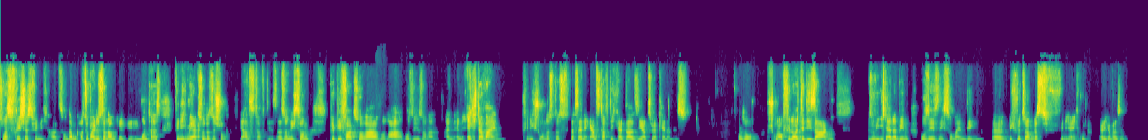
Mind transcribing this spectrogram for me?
so was Frisches, finde ich, hat. Und also, sobald du es dann am, im Mund hast, finde ich, merkst du, dass es schon ernsthaft ist. Also nicht so ein Pipifax Hurra, Hurra Rosé, sondern ein, ein echter Wein. Finde ich schon, dass, das, dass eine Ernsthaftigkeit da sehr zu erkennen ist. Also schon auch für Leute, die sagen, so wie ich einer bin, Rosé ist nicht so mein Ding. Äh, ich würde sagen, das finde ich eigentlich gut, ehrlicherweise.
